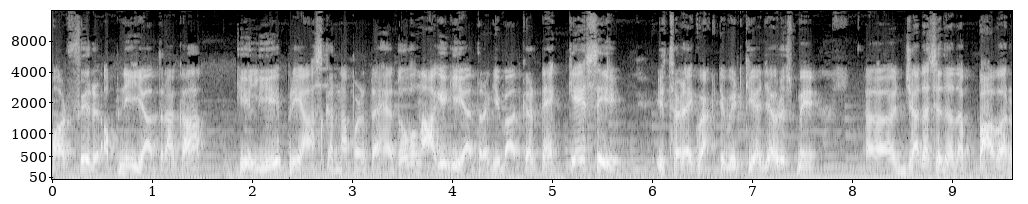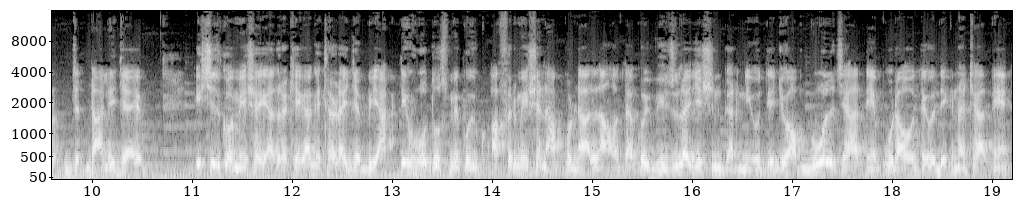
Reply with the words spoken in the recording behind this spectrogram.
और फिर अपनी यात्रा का के लिए प्रयास करना पड़ता है। तो अब हम आगे की यात्रा की बात करते हैं। कैसे इस थर्ड को एक्टिवेट किया जाए और इसमें ज़्यादा से ज़्यादा पावर डाली जाए। इस चीज़ को हमेशा याद रखिएगा कि थर्ड आई जब भी एक्टिव हो तो उसमें कोई अफर्मेशन आपको डालना होता है, कोई विजुअलाइजेशन करनी होती है, जो आप गोल चाहते हैं, पूरा होते हुए देखना चाहते हैं,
